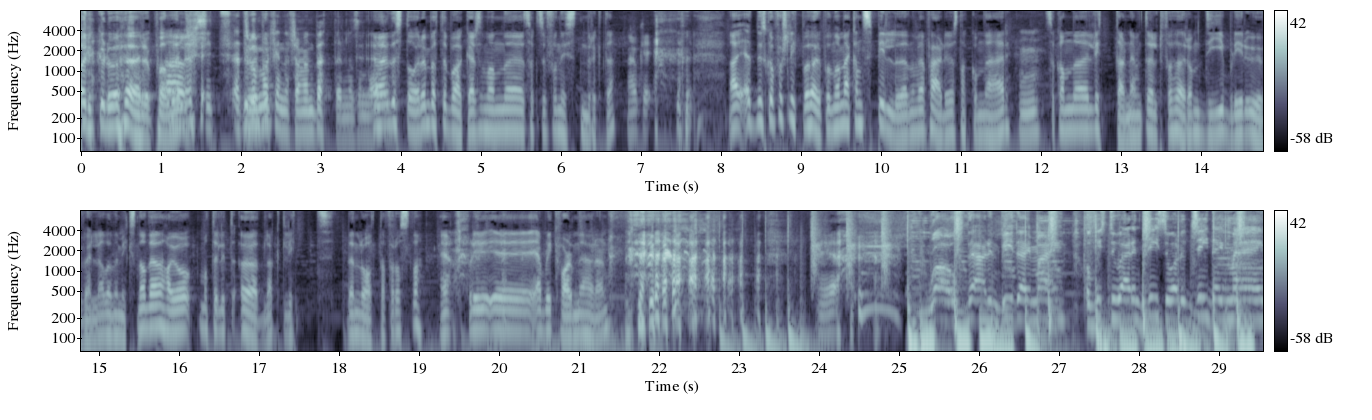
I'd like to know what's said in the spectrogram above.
orker du å høre på det, eller? Oh, shit. Jeg tror vi må finne fram en bøtte eller noe sånt. Ja, det står en bøtte bak her som han eh, saksofonisten brukte. Okay. Nei, eh, Du skal få slippe å høre på det nå, men jeg kan spille det når vi er ferdige å snakke om det her. Mm. Så kan lytterne eventuelt få høre om de blir uvelle av denne miksen. Og den har jo på en måte litt ødelagt litt den låta for oss, da. Ja. Fordi jeg blir kvalm når jeg hører den. Ja. Wow, det er din B-day, man. Og hvis du er en G, så er du G-day, man.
